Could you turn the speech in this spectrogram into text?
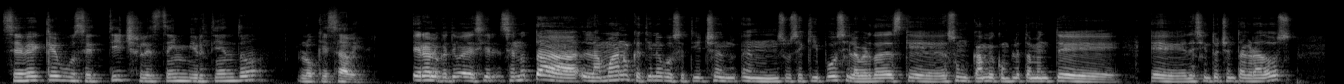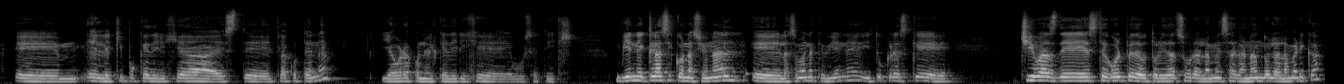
Se ve que Bucetich le está invirtiendo lo que sabe. Era lo que te iba a decir. Se nota la mano que tiene Bucetich en, en sus equipos y la verdad es que es un cambio completamente eh, de 180 grados. Eh, el equipo que dirigía este, el Flaco Tena y ahora con el que dirige Bucetich. Viene Clásico Nacional eh, la semana que viene y tú crees que Chivas dé este golpe de autoridad sobre la mesa ganándole al América?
